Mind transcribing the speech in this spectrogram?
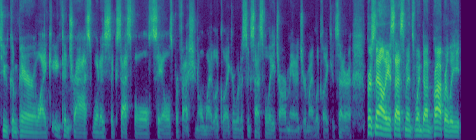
to compare, like in contrast, what a successful sales professional might look like, or what a successful HR manager might look like, et cetera. Personality assessments, when done properly,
